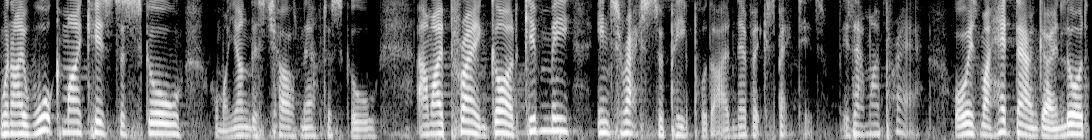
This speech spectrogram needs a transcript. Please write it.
When I walk my kids to school, or my youngest child now to school, am I praying, God, give me interactions with people that I'd never expected? Is that my prayer? Or is my head down going, Lord,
